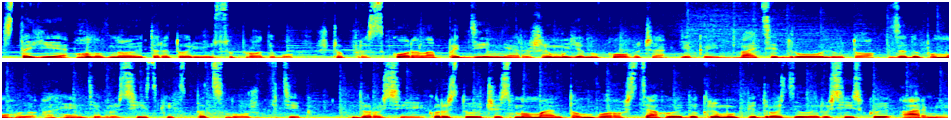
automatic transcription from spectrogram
стає головною територією супротиву, що прискорила падіння режиму Януковича, який 22 лютого за допомогою агентів російських спецслужб втік. До Росії, користуючись моментом, ворог стягує до Криму підрозділи російської армії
